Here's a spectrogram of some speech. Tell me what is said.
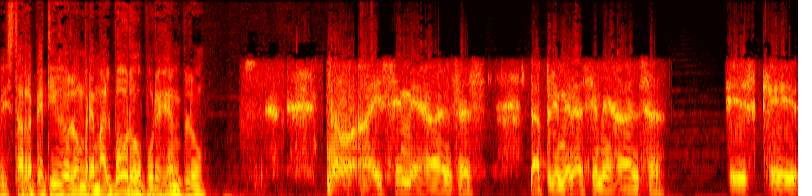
¿Está repetido el hombre Malboro, por ejemplo? No, hay semejanzas. La primera semejanza es que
